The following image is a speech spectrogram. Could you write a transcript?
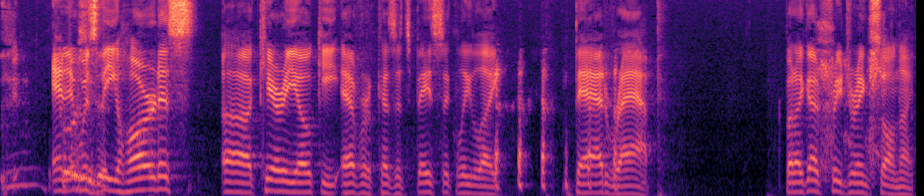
And it was the hardest uh, karaoke ever because it's basically like bad rap. But I got free drinks all night.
